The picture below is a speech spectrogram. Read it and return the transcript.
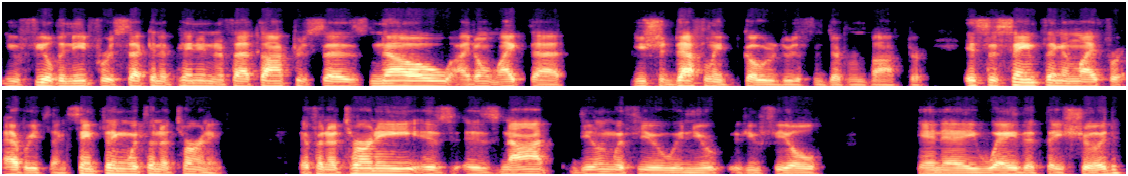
you feel the need for a second opinion and if that doctor says no i don't like that you should definitely go to a different different doctor. It's the same thing in life for everything. Same thing with an attorney. If an attorney is is not dealing with you and you if you feel in a way that they should,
